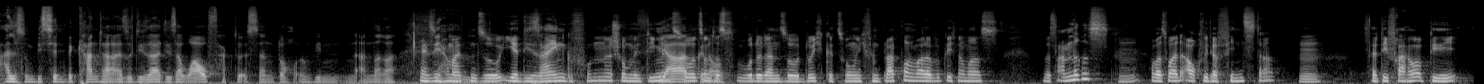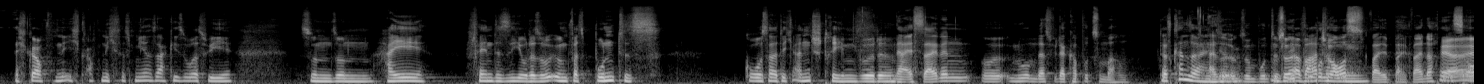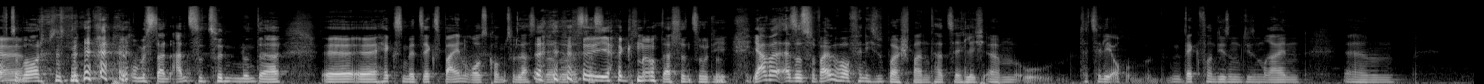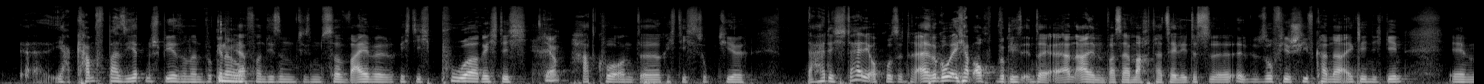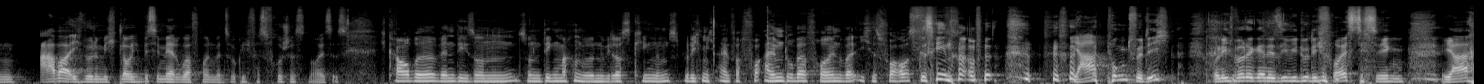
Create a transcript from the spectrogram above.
alles so ein bisschen bekannter. Also dieser, dieser Wow-Faktor ist dann doch irgendwie ein, anderer. Ja, sie haben halt so ihr Design gefunden, ne, schon mit Demon's Ja, Souls genau. und das wurde dann so durchgezogen. Ich finde, Bloodborne war da wirklich noch was, was anderes, aber es war halt auch wieder finster. Hm. Ist halt die Frage, ob die, ich glaube nee, ich glaub nicht, dass Miyazaki sowas wie so ein, so ein High-Fantasy oder so irgendwas Buntes großartig anstreben würde. Na, es sei denn, äh, nur um das wieder kaputt zu machen. Das kann sein. Also ja. irgend so ein buntes so Erwartungen. weil bald Weihnachten Ja, ist, ja, aufzubauen, um es dann anzuzünden und da äh, äh, Hexen mit sechs Beinen rauskommen zu lassen oder so. Das, ja, genau. Das sind so die. Ja, aber also Survival Horror fände ich super spannend tatsächlich. Ähm, oh, tatsächlich auch weg von diesem, diesem reinen ähm, äh, ja, kampfbasierten Spiel, sondern wirklich Genau. eher von diesem, diesem Survival richtig pur, richtig hardcore und äh, richtig subtil. Da hätte ich, da hätte ich auch großes Interesse. Also gut, ich habe auch wirklich Interesse an allem, was er macht tatsächlich. Das, äh, so viel schief kann da eigentlich nicht gehen. Ähm, aber ich würde mich, glaube ich, ein bisschen mehr darüber freuen, wenn es wirklich was Frisches, Neues ist. Ich glaube, wenn die so ein, so ein Ding machen würden wie Lost Kingdoms, würde ich mich einfach vor allem drüber freuen, weil ich es vorausgesehen habe. Ja, Punkt für dich. Und ich würde gerne sehen, wie du dich freust. Deswegen, ja,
